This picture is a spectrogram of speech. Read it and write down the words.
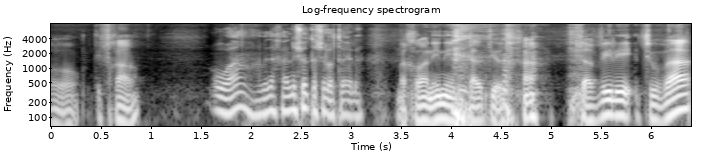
או תבחר. וואה, בדרך כלל אני שואל את השאלות האלה. נכון, הנה, התקלתי אותך. תביא לי תשובה.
